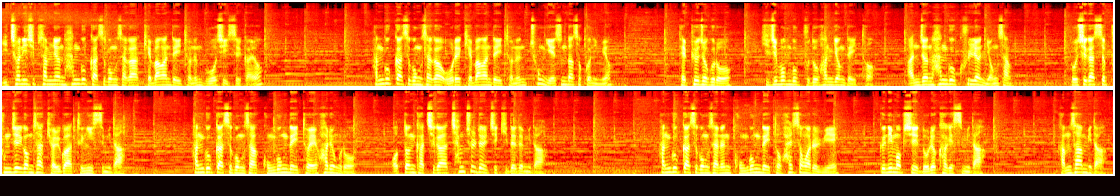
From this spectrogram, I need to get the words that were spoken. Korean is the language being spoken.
2023년 한국가스공사가 개방한 데이터는 무엇이 있을까요? 한국가스공사가 올해 개방한 데이터는 총 65건이며 대표적으로 기지본부 부도 환경 데이터, 안전 한국 훈련 영상, 도시가스 품질 검사 결과 등이 있습니다. 한국가스공사 공공 데이터의 활용으로 어떤 가치가 창출될지 기대됩니다. 한국가스공사는 공공 데이터 활성화를 위해 끊임없이 노력하겠습니다. 감사합니다.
